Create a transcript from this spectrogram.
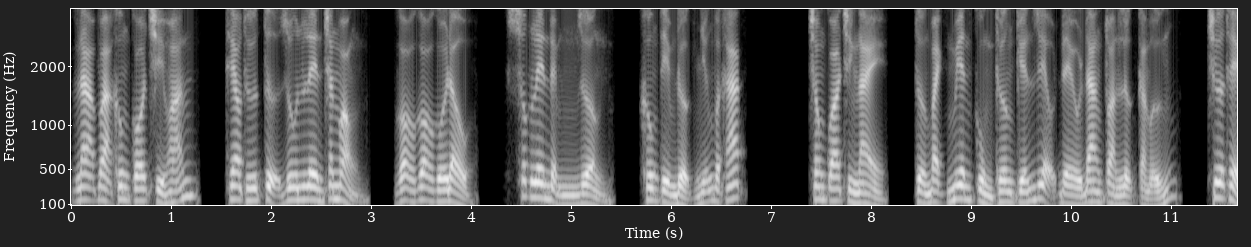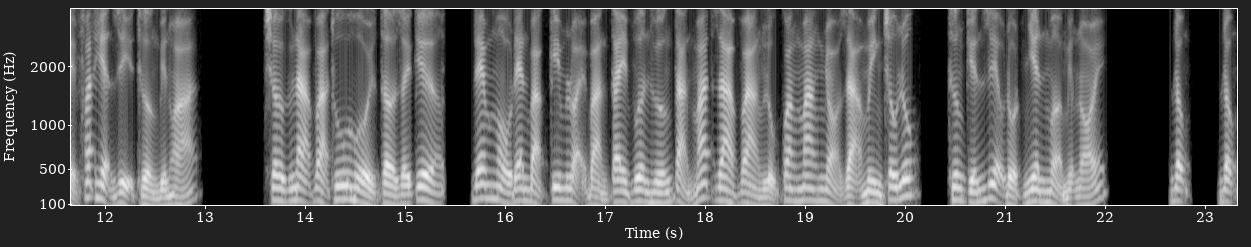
Lạ và không có trì hoãn, theo thứ tự run lên chăn mỏng, gõ gõ gối đầu, xúc lên đệm giường, không tìm được những vật khác. Trong quá trình này, tưởng bạch miên cùng thương kiến diệu đều đang toàn lực cảm ứng, chưa thể phát hiện dị thường biến hóa. Chờ nạ vạ thu hồi tờ giấy kia, đem màu đen bạc kim loại bàn tay vươn hướng tản mát ra vàng lục quang mang nhỏ dạ minh châu lúc, thương kiến diệu đột nhiên mở miệng nói. Động, động,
